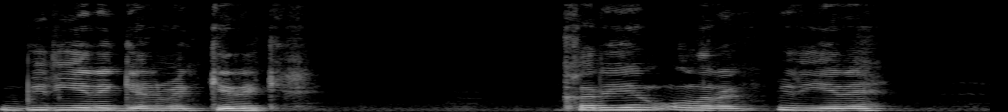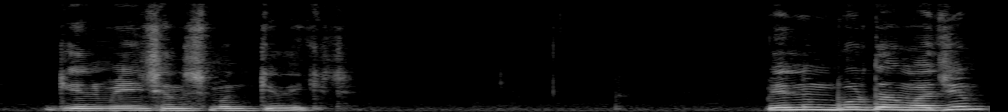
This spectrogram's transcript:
bir yere gelmek gerekir. Kariyer olarak bir yere gelmeye çalışmak gerekir. Benim burada amacım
